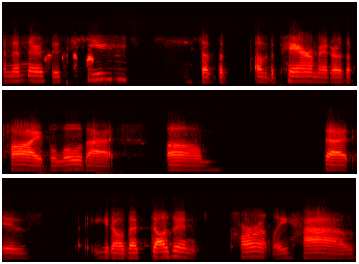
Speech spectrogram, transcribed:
and then there's this huge of the of the pyramid or the pie below that um, that is you know that doesn't currently have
